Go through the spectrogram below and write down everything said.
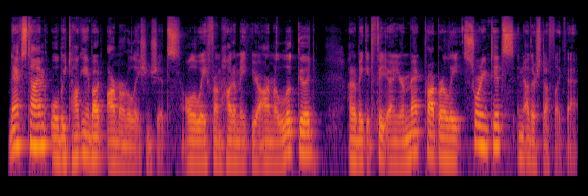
Next time, we'll be talking about armor relationships, all the way from how to make your armor look good, how to make it fit on your mech properly, sorting tips, and other stuff like that.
